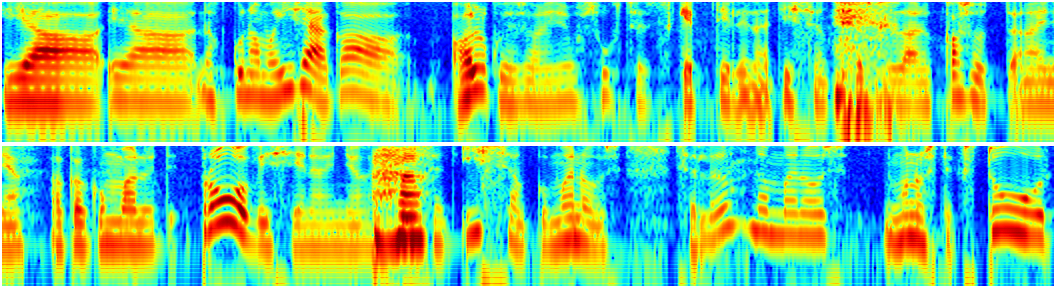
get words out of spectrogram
ja, ja noh, kuna ma ise ka alguses olin just suhteliselt skeptiline, et issand, kuidas ma seda nüüd kasutan, onju, aga kui ma nüüd proovisin, onju, et issand, kui mõnus, see lõhn on mõnus, mõnus tekstuur,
